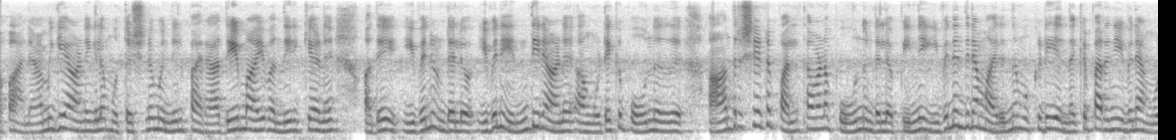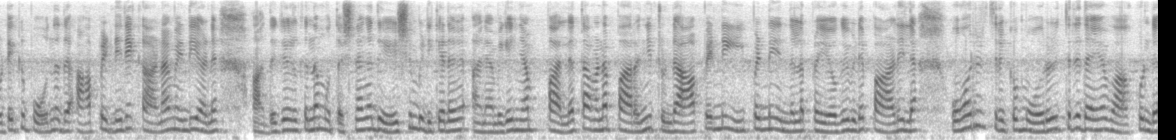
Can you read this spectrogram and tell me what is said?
അപ്പോൾ അനാമികയാണെങ്കിലും മുത്തശ്ശന് മുന്നിൽ പരാതിയുമായി വന്നിരിക്കുകയാണ്. അതെ ഇവനുണ്ടല്ലോ. ഇവൻ എന്തിനാണ് അങ്ങോട്ടേക്ക് പോകുന്നത്? ആദർശേട്ടൻ പലതവണ പോകുന്നുണ്ടല്ലോ. പിന്നെ ഇവൻ എന്തിനാ മരുന്ന് മുക്കിടി എന്നൊക്കെ പറഞ്ഞ് ഇവൻ അങ്ങോട്ടേക്ക് പോകുന്നത്? ആ പെണ്ണിനെ കാണാൻ വേണ്ടിയാണ്. അത് കേൾക്കുന്ന മുത്തശ്ശനങ്ങ് ദേഷ്യം പിടിക്കണ അനാമിക ഞാൻ പലതവണ പറഞ്ഞിട്ടുണ്ട്. ആ പെണ്ണ് ഈ പെണ്ണ് എന്നുള്ള പ്രയോഗം ഇവിടെ പാടില്ല. ഓരോരുത്തർക്കും ഓരോരുത്തരുടേതായ വാക്കുണ്ട്.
